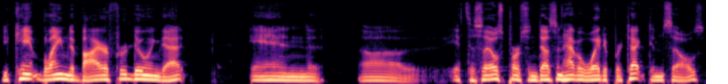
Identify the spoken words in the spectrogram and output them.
you can't blame the buyer for doing that. And, uh, if the salesperson doesn't have a way to protect themselves,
